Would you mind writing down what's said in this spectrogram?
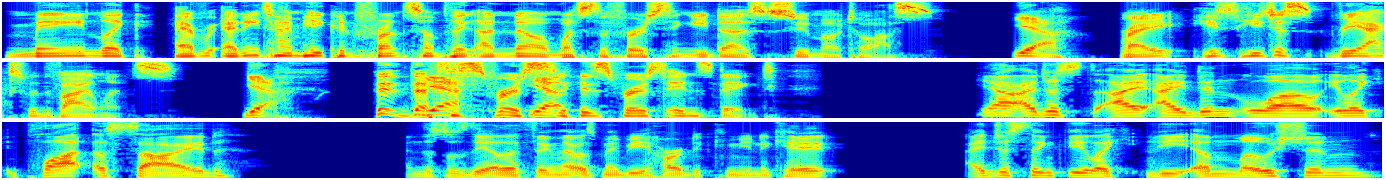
main like every anytime he confronts something unknown what's the first thing he does? Sumo toss. Yeah, right? He's he just reacts with violence. Yeah, that's Yeah, his first yeah. his first instinct Yeah, I just I I didn't love like plot aside, and this was the other thing that was maybe hard to communicate. I just think the like the emotion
